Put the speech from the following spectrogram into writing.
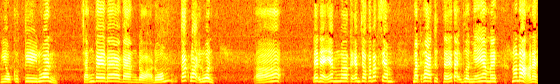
Nhiều cực kỳ luôn. Trắng V3 vàng, đỏ, đốm, các loại luôn. Đó. Đây này, em ờ, em cho các bác xem mặt hoa thực tế tại vườn nhà em đây. Nó nở này.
